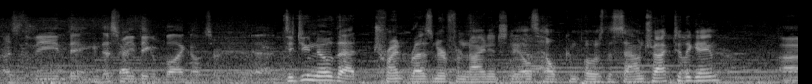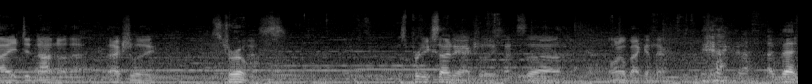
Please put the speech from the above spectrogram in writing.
that's the main thing. That's the main thing of Black Ops right. Yeah. Did you know that Trent Reznor from Nine Inch Nails helped compose the soundtrack to the game? I did not know that. Actually, It's true. it's, it's pretty exciting. Actually, that's uh, I want to go back in there. I bet.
